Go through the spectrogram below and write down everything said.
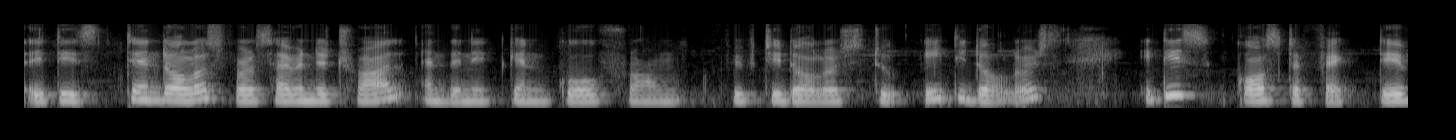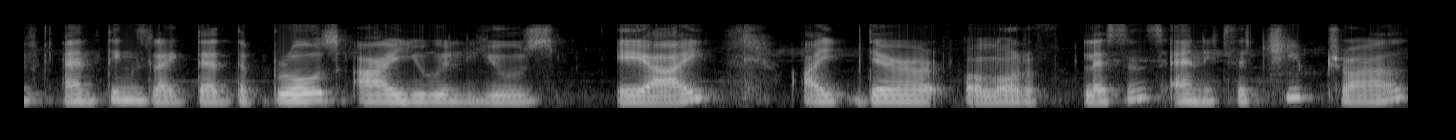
it is $10 for a seven day trial, and then it can go from $50 to $80. It is cost effective and things like that. The pros are you will use AI. I there are a lot of lessons and it's a cheap trial,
